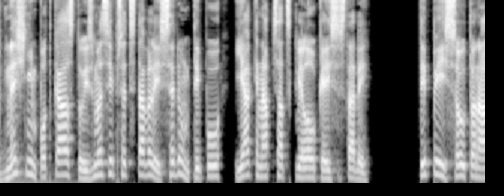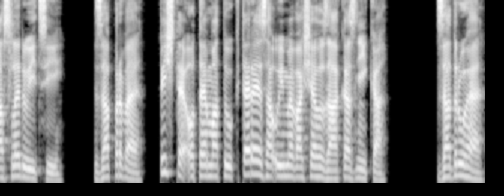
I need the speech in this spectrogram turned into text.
V dnešním podcastu jsme si představili sedm typů, jak napsat skvělou case study. Typy jsou to následující. Za prvé, pište o tématu, které zaujme vašeho zákazníka. Za druhé,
